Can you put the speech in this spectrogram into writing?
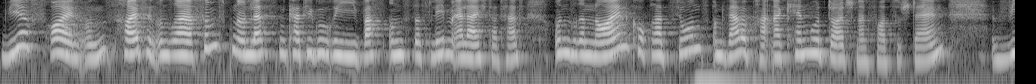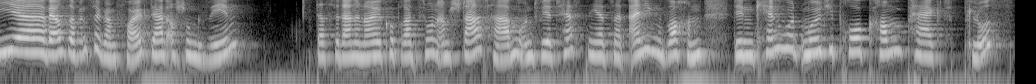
Wir freuen uns, heute in unserer fünften und letzten Kategorie, was uns das Leben erleichtert hat, unseren neuen Kooperations- und Werbepartner Kenwood Deutschland vorzustellen. Wir, wer uns auf Instagram folgt, der hat auch schon gesehen, dass wir da eine neue Kooperation am Start haben und wir testen jetzt seit einigen Wochen den Kenwood Multipro Compact Plus.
